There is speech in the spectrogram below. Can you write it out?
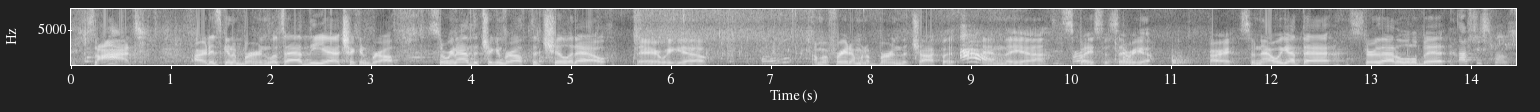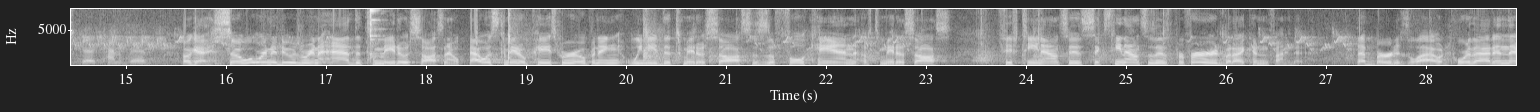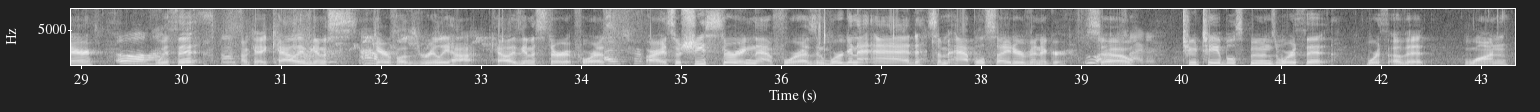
It's not. All right, it's gonna burn. Let's add the uh, chicken broth. So we're gonna add the chicken broth to chill it out. There we go. Oh. I'm afraid I'm gonna burn the chocolate Ow. and the uh, spices. There we go. All right, so now we got that. Stir that a little bit. That actually smells good, kind of good. Okay, so what we're gonna do is we're gonna add the tomato sauce. Now, that was tomato paste we were opening. We need the tomato sauce. This is a full can of tomato sauce, 15 ounces. 16 ounces is preferred, but I couldn't find it. That bird is loud. Pour that in there Ugh. with it. Okay, Callie's gonna, s- careful, it's really hot. Callie's gonna stir it for us. All right, so she's stirring that for us, and we're gonna add some apple cider vinegar. Ooh, so, cider. two tablespoons worth it, worth of it. One,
